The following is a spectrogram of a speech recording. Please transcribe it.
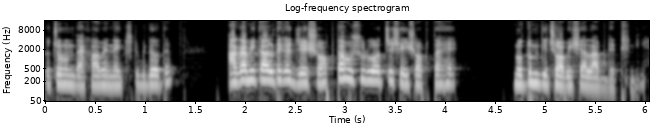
তো চলুন দেখা হবে নেক্সট ভিডিওতে আগামীকাল থেকে যে সপ্তাহ শুরু হচ্ছে সেই সপ্তাহে নতুন কিছু অফিসিয়াল আপডেট নিয়ে।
